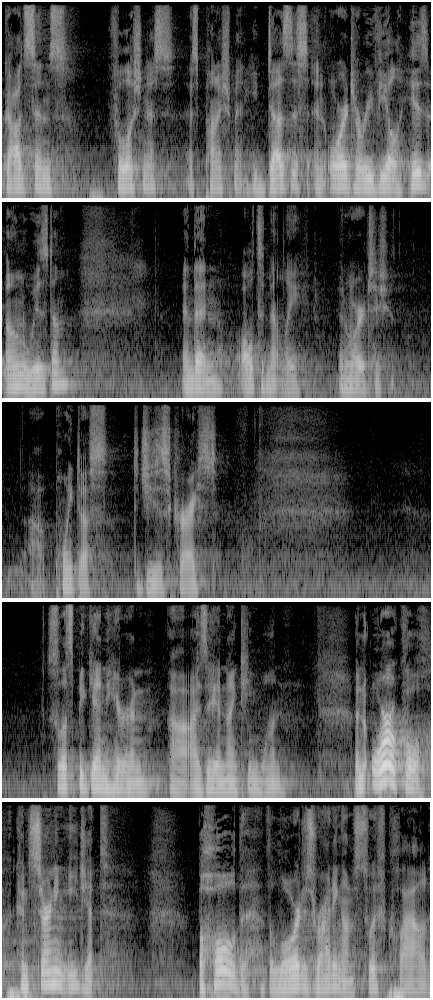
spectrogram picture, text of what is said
God sends foolishness as punishment. He does this in order to reveal his own wisdom, and then ultimately, in order to uh, point us to Jesus Christ. So let's begin here in uh, Isaiah 19:1 an oracle concerning Egypt. Behold, the Lord is riding on a swift cloud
